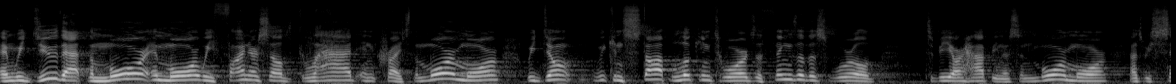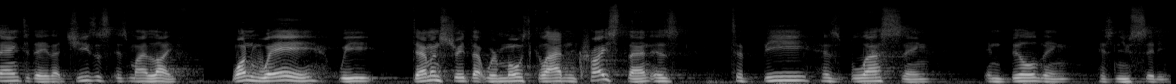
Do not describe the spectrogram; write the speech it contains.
And we do that the more and more we find ourselves glad in Christ. The more and more we don't we can stop looking towards the things of this world to be our happiness and more and more as we sang today that Jesus is my life. One way we demonstrate that we're most glad in Christ then is to be his blessing in building his new city.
